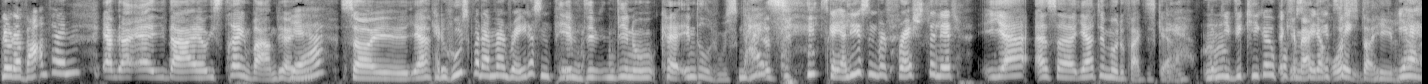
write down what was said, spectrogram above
Blev der varmt herinde? Jamen, der er, der er jo ekstremt varmt herinde. Ja. Så øh, ja, Kan du huske, hvordan man rater sådan en pik? Jamen, det, lige nu kan jeg intet huske. Nej. Sige. Skal jeg lige sådan refresh det lidt? ja, altså, ja, det må du faktisk gerne. Ja, fordi vi kigger jo på Jeg kan mærke, forskellige jeg ting. ryster helt. Ja.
